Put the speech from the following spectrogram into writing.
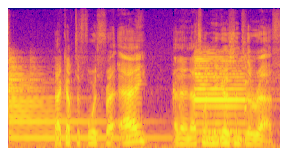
back up to fourth fret A, and then that's when he goes into the ref.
